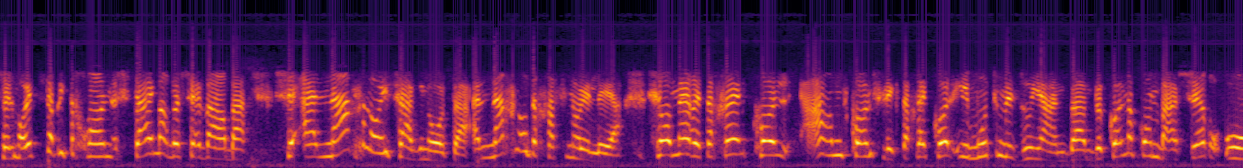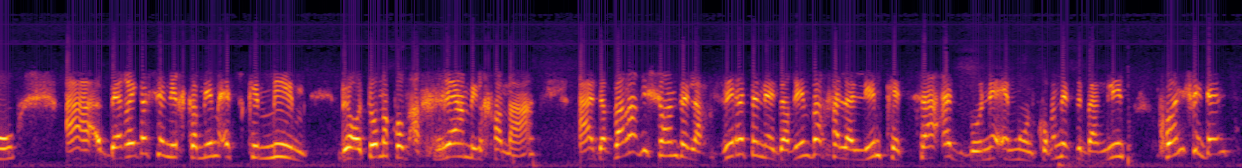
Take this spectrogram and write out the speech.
של מועצת הביטחון 2474, שאנחנו השגנו אותה, אנחנו דחפנו אליה, שאומרת אחרי כל armed conflict, אחרי כל עימות מזוין, בכל מקום באשר הוא, ברגע שנחכמים הסכמים באותו מקום אחרי המלחמה, הדבר הראשון זה להחזיר את הנעדרים והחללים כצעד בונה אמון. קוראים לזה באנגלית confidence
